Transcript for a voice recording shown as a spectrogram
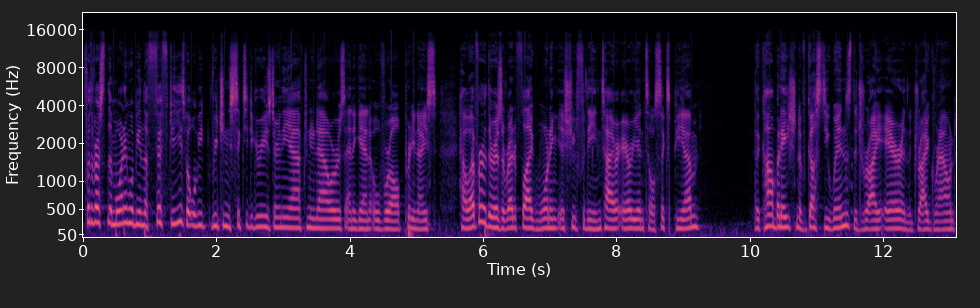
for the rest of the morning will be in the 50s, but we'll be reaching 60 degrees during the afternoon hours, and again, overall pretty nice. However, there is a red flag warning issued for the entire area until 6 p.m. The combination of gusty winds, the dry air, and the dry ground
